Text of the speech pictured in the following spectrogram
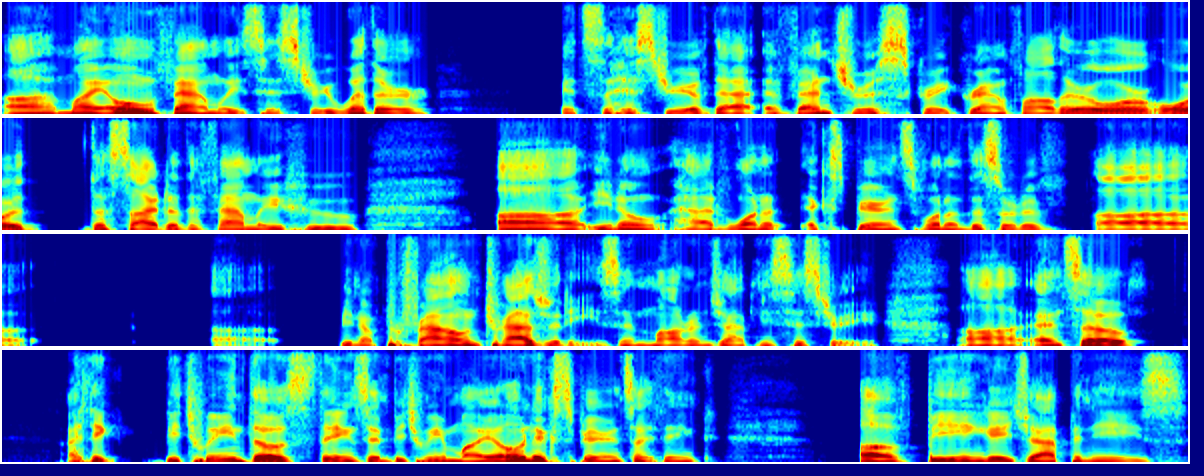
uh, my own family's history, whether it's the history of that adventurous great grandfather or or the side of the family who uh you know had one experienced one of the sort of uh, uh you know profound tragedies in modern japanese history uh and so i think between those things and between my own experience i think of being a japanese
